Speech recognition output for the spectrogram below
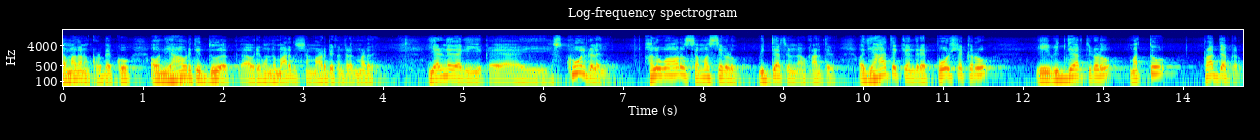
ಸಮಾಧಾನ ಕೊಡಬೇಕು, ಅವ್ರನ್ನ ಯಾವ ರೀತಿ ದೂರ ಅವರಿಗೆ ಒಂದು ಮಾರ್ಗದರ್ಶನ ಮಾಡಬೇಕು ಅಂತ ಹೇಳಿ ಮಾಡಿದೆ. ಎರಡನೇದಾಗಿ ಈ ಈ ಸ್ಕೂಲ್ಗಳಲ್ಲಿ ಹಲವಾರು ಸಮಸ್ಯೆಗಳು ವಿದ್ಯಾರ್ಥಿಗಳನ್ನ ನಾವು ಕಾಣ್ತೇವೆ. ಅದು ಯಾತಕ್ಕೆ ಅಂದರೆ ಪೋಷಕರು, ಈ ವಿದ್ಯಾರ್ಥಿಗಳು ಮತ್ತು ಪ್ರಾಧ್ಯಾಪಕರು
